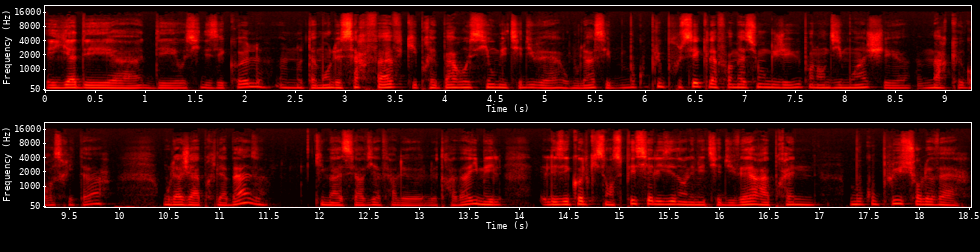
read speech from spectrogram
Et il y a des, aussi des écoles, notamment le CERFAV, qui prépare aussi au métier du verre, où là c'est beaucoup plus poussé que la formation que j'ai eue pendant dix mois chez Marc Grossritter, où là j'ai appris la base, qui m'a servi à faire le, travail. Mais les écoles qui sont spécialisées dans les métiers du verre apprennent beaucoup plus sur le verre.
